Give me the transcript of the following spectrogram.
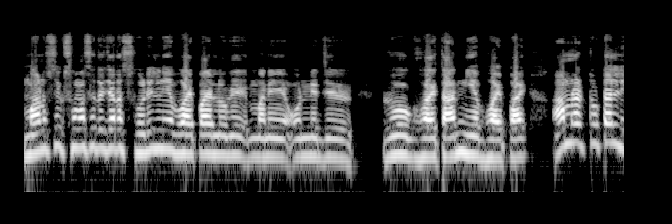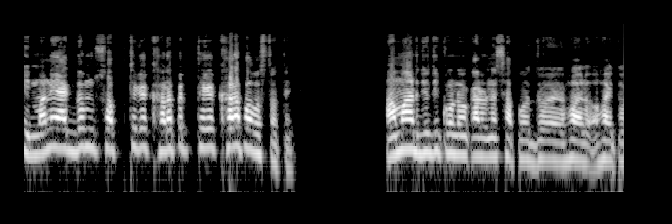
মানসিক সমস্যাতে যারা শরীর নিয়ে ভয় পায়, লোকে মানে অন্যের যে রোগ হয়, তার নিয়ে ভয় পায়। আমরা টোটালি মানে একদম সব থেকে খারাপের থেকে খারাপ অবস্থাতে। আমার যদি কোনো কারণে সাপোজ হয়তো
